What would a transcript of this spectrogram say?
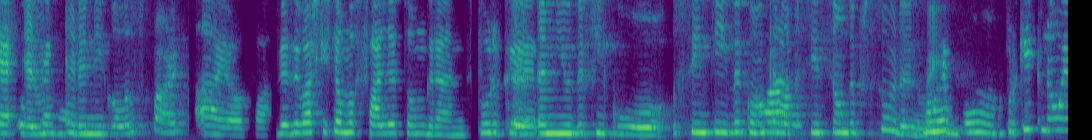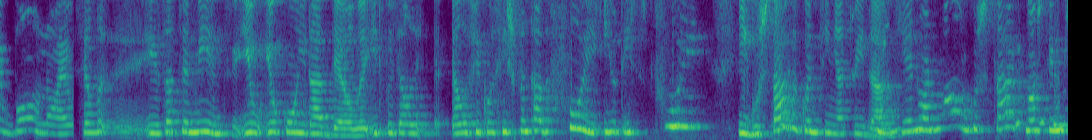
É, era, era Nicholas Spark. Ai, opa. Vês, eu acho que isto é uma falha tão grande, porque... A, a miúda ficou sentida com aquela apreciação da professora, não, não é? Não é bom. Porquê que não é bom, não é? Ela, exatamente. Eu, eu com a idade dela, e depois ela, ela ficou assim espantada. Foi. E eu disse, foi. E gostava quando tinha a tua idade, e é normal gostar, nós temos,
